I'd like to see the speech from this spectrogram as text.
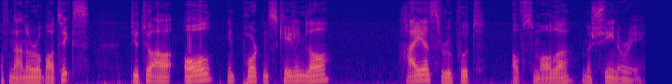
of nanorobotics due to our all important scaling law higher throughput of smaller machinery.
